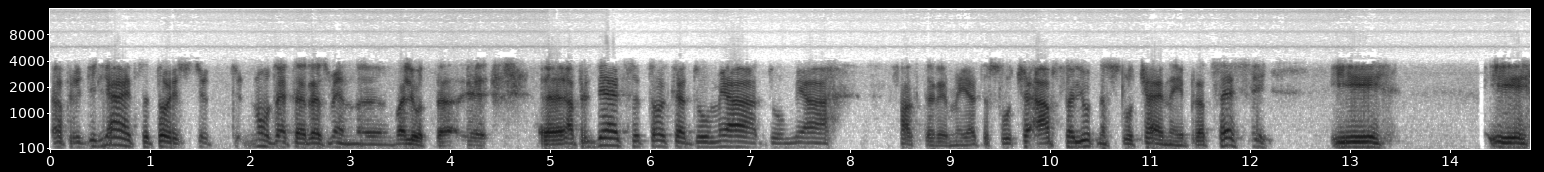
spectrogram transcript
определяется, то есть, ну, это размен э, валюта, э, э, определяется только двумя, двумя факторами. Это случай, абсолютно случайные процессы и, и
